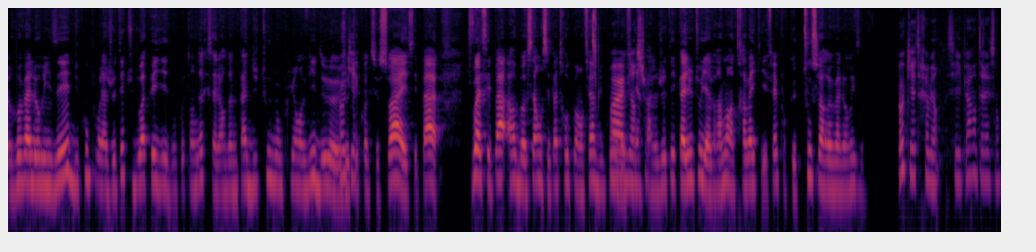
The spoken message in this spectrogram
revaloriser, du coup, pour la jeter, tu dois payer. Donc, autant dire que ça leur donne pas du tout non plus envie de euh, jeter quoi que ce soit. Et c'est pas, tu vois, c'est pas, ah, bah, ça, on sait pas trop quoi en faire, du coup, on va finir par le jeter. Pas du tout. Il y a vraiment un travail qui est fait pour que tout soit revalorisé. Ok, très bien. C'est hyper intéressant.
